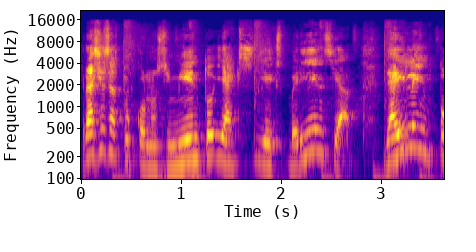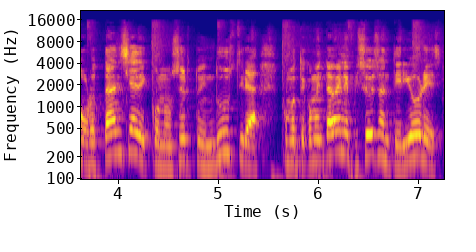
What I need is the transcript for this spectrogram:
Gracias a tu conocimiento y, y experiencia. De ahí la importancia de conocer tu industria. Como te comentaba en episodios anteriores.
